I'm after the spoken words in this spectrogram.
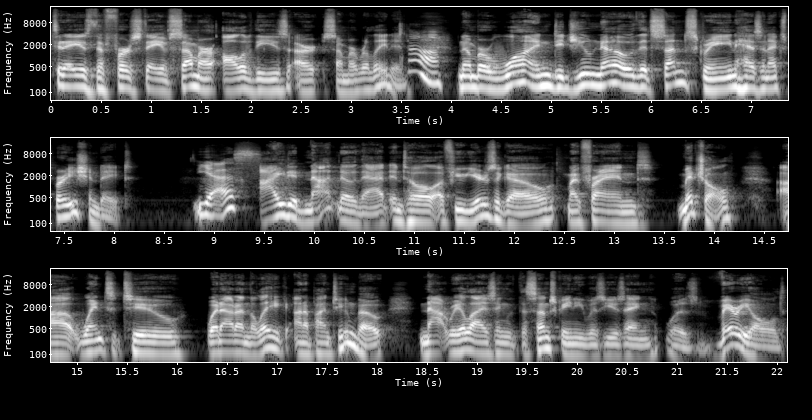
today is the first day of summer, all of these are summer related. Oh. Number one, did you know that sunscreen has an expiration date? Yes. I did not know that until a few years ago. My friend Mitchell uh, went to went out on the lake on a pontoon boat, not realizing that the sunscreen he was using was very old,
